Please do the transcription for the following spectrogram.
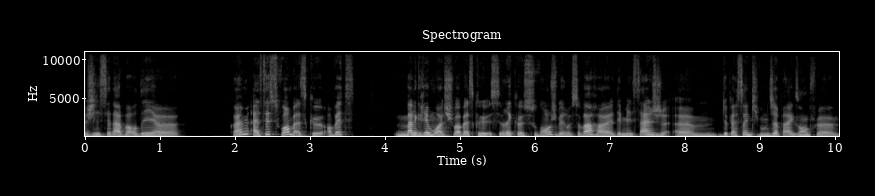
j'essaie d'aborder euh, quand même assez souvent parce que, en fait, malgré moi, tu vois, parce que c'est vrai que souvent je vais recevoir des messages de personnes qui vont me dire par exemple,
